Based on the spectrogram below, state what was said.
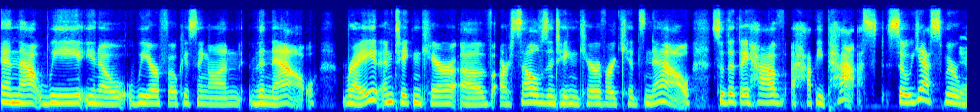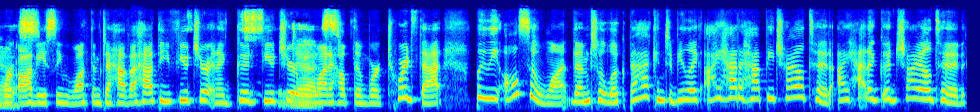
and that we you know we are focusing on the now right? And taking care of ourselves and taking care of our kids now so that they have a happy past. So yes we're, yes. we're obviously we want them to have a happy future and a good future yes. we want to help them work towards that. But we also want them to look back and to be like i had a happy childhood. I had a good childhood.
